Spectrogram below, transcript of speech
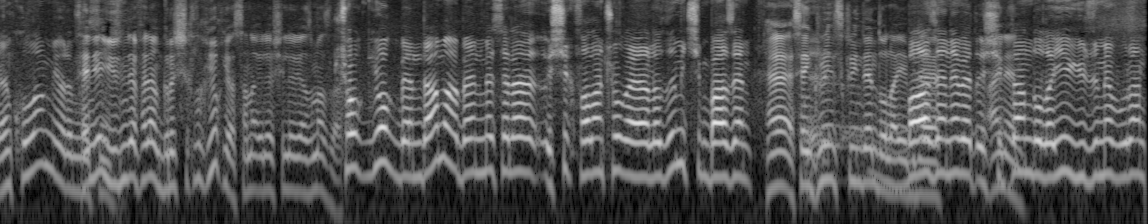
Ben kullanmıyorum Senin mesela. yüzünde falan kırışıklık yok ya sana öyle şeyler yazmazlar. Çok yok bende ama ben mesela ışık falan çok ayarladığım için bazen He, sen green screen'den dolayı bazen bile. evet ışıktan Aynen. dolayı yüzüme vuran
